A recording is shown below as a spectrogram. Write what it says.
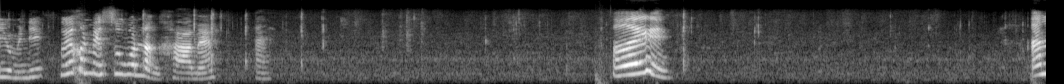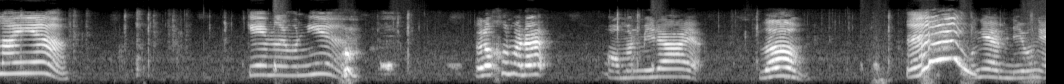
อยู่มินดี้ เฮ้ยคนเมสู้บนหลังคาไหมอะ เฮ้ย อะไรอะ เกมอะไรวะเนี่ย แล้วเราขึ้นมาได้ อ๋อ มันไม่ได้อะเริ่มเอ้ย ว่าไงมันดีว่าไง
